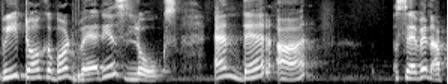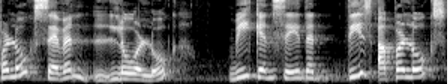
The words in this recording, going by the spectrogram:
We talk about various loks, and there are seven upper loks, seven lower lok. We can say that these upper loks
